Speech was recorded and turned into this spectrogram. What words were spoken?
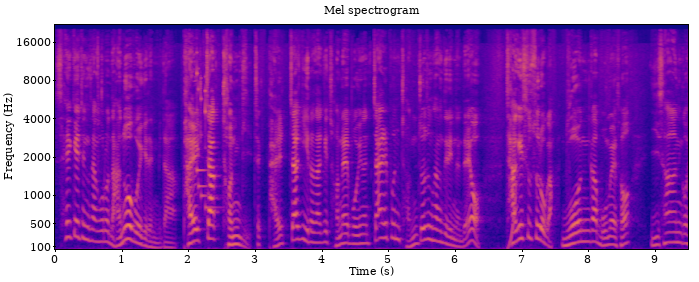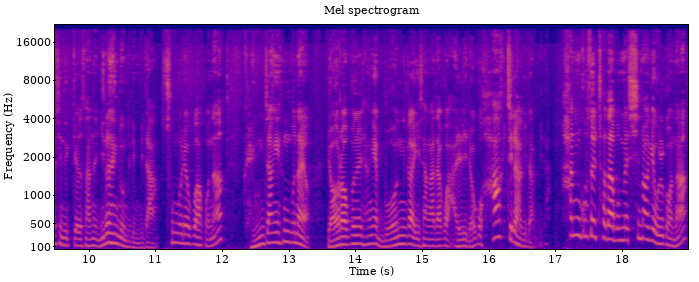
세 개 증상으로 나누어 보이게 됩니다 발작 전기 즉 발작이 일어나기 전에 보이는 짧은 전조 증상들이 있는데요 자기 스스로가 무언가 몸에서 이상한 것이 느껴져서 하는 이런 행동들입니다. 숨으려고 하거나 굉장히 흥분하여 여러분을 향해 무언가 이상하다고 알리려고 하악질을 하기도 합니다. 한 곳을 쳐다보며 심하게 울거나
